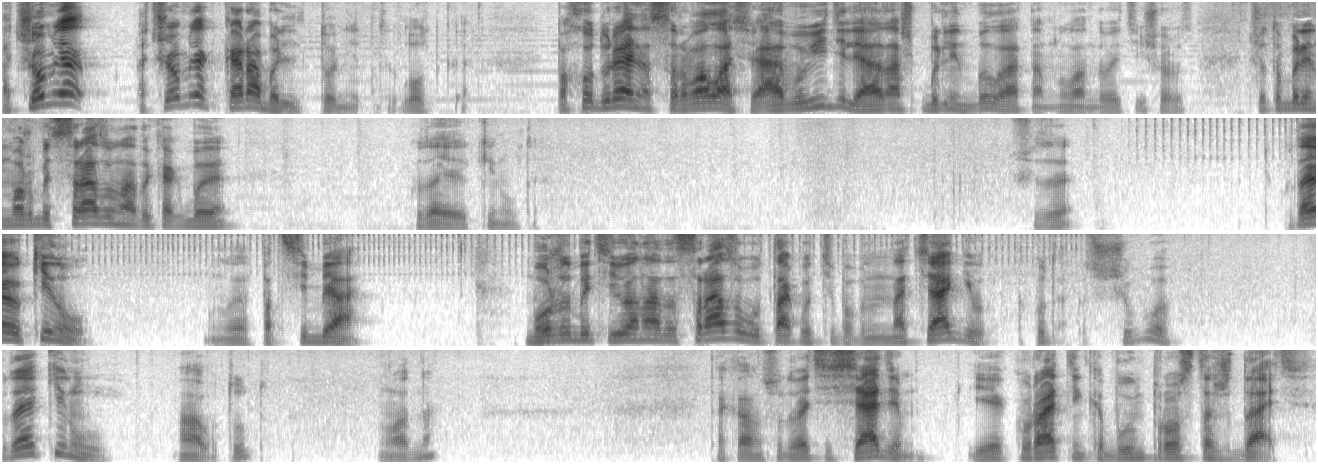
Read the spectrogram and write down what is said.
О чем я, о чем я корабль тонет, лодка? Походу реально сорвалась. А вы видели? Она ж, блин, была там. Ну ладно, давайте еще раз. Что-то, блин, может быть, сразу надо как бы... Куда я ее кинул-то? Что за... Куда я ее кинул? Ну, под себя. Может быть, ее надо сразу вот так вот, типа, натягивать. Куда? С чего? Куда я кинул? А, вот тут. Ну, ладно. Так, ладно, что, давайте сядем и аккуратненько будем просто ждать.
